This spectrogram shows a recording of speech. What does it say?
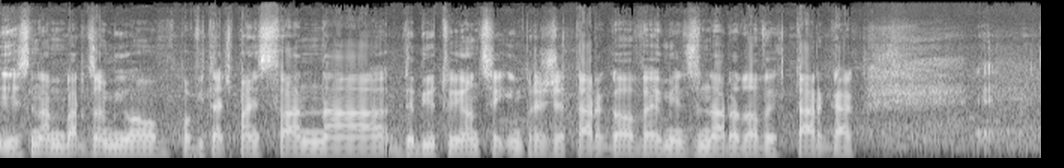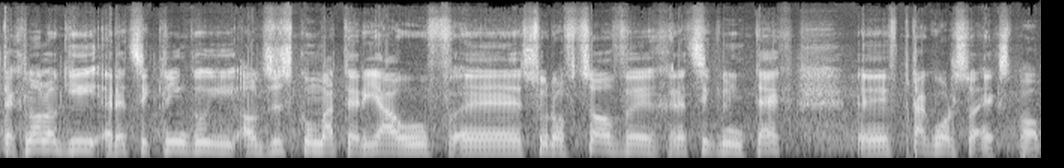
Jest nam bardzo miło powitać Państwa na debiutującej imprezie targowej, międzynarodowych targach technologii recyklingu i odzysku materiałów e, surowcowych, Recykling Tech e, w Ptak Warsaw Expo.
